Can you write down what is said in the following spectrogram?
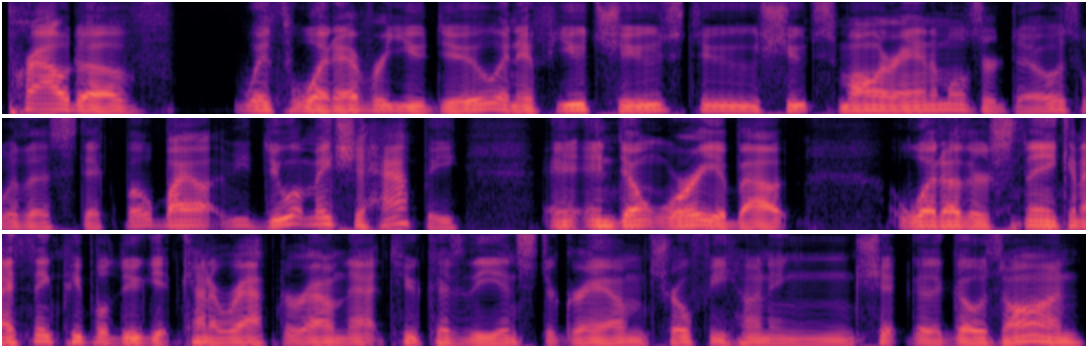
proud of with whatever you do. And if you choose to shoot smaller animals or does with a stick bow, by you do what makes you happy, and, and, don't worry about what others think. And I think people do get kind of wrapped around that too, because the Instagram trophy hunting shit that goes on.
